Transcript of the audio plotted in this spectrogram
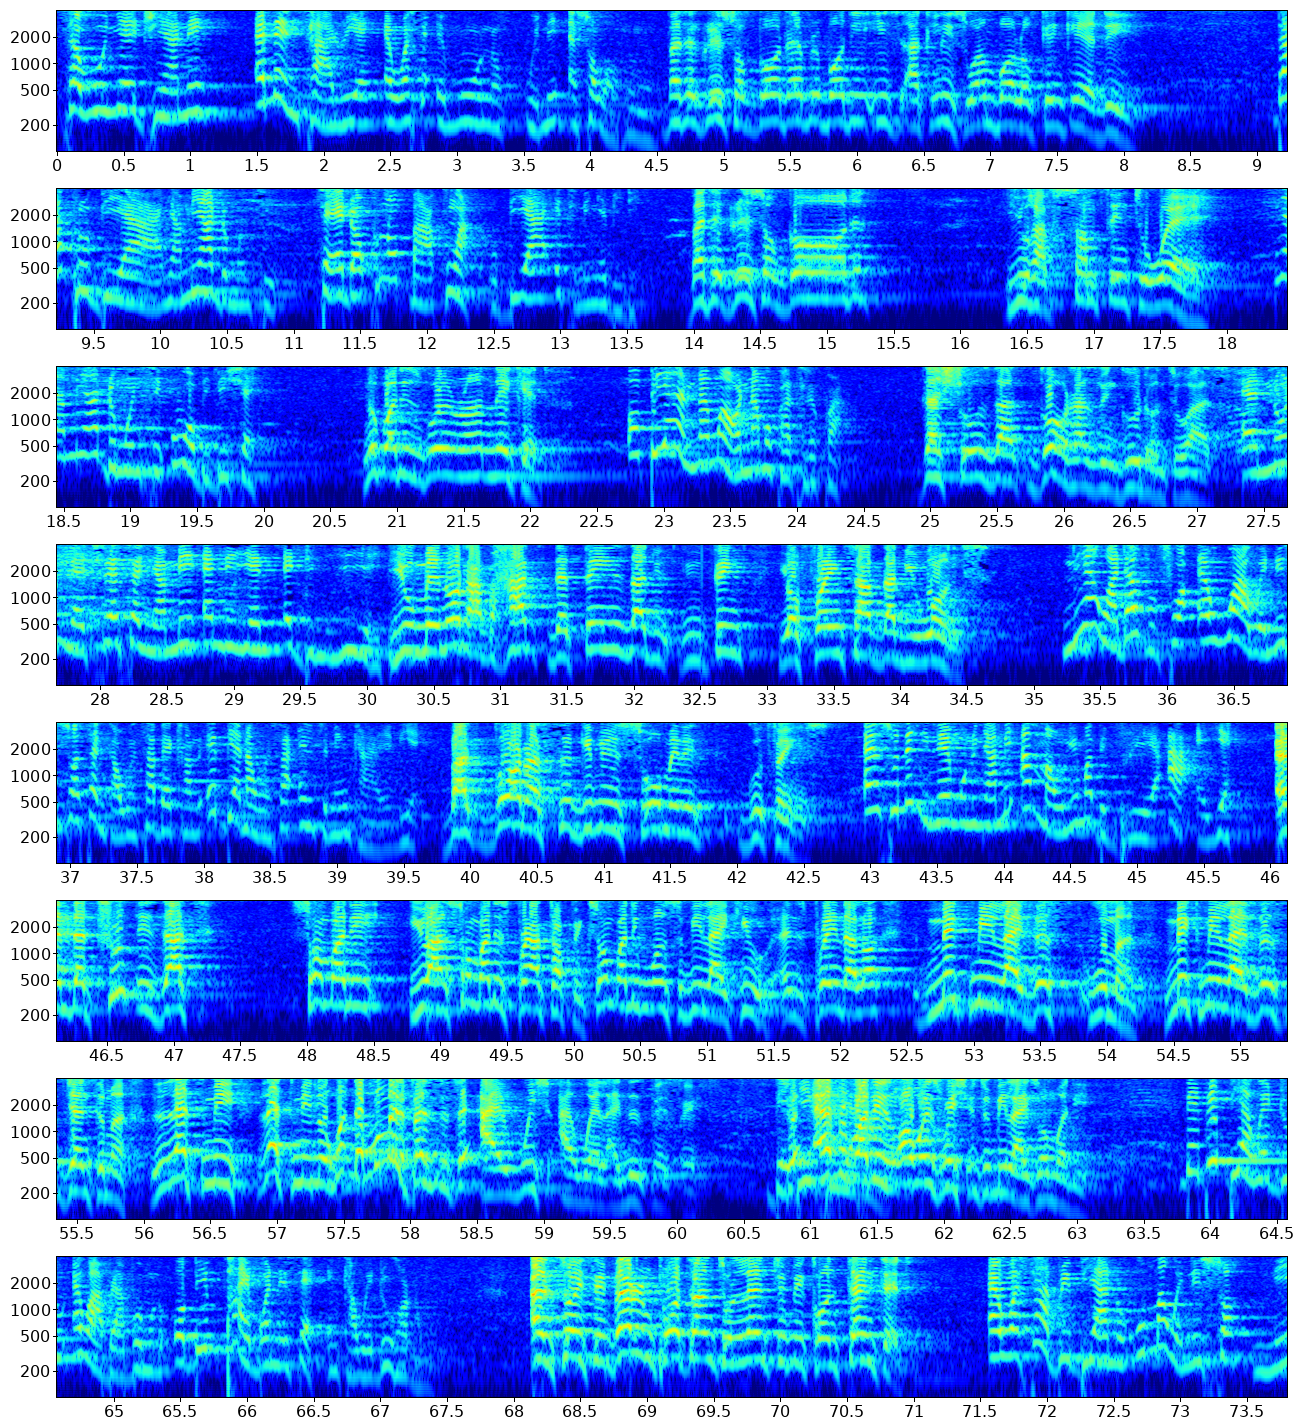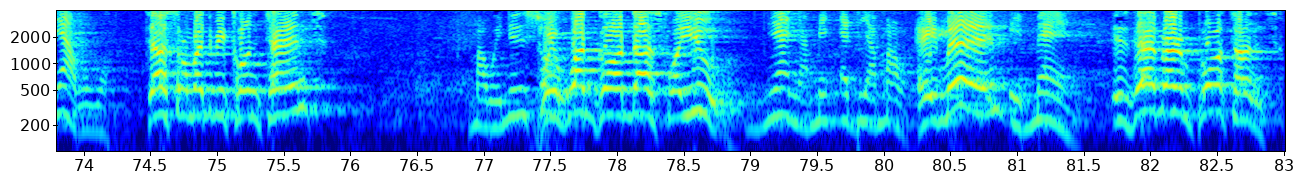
sɛ wonya aduane ɛne ntaareɛ ɛwɔ sɛ emu no w'ani ɛsɔ wɔ ho By the grace of God, everybody eats at least one bowl of kenke a day. da koro biara nyame adom nti sɛ yɛdɔkono baako a obiara ɛtumi nya bi di By the grace of God, you have something to wear. nyame adom nti wowɔ biribi hyɛ Nobody's going around naked. obiara nnam a ɔnam kwatere kwa That shows that God has been good unto us. ɛno na ɛkyerɛ sɛ nyame ɛne yɛn adi ne yie You may not have had the things that you, you think your friends have that you want. nea wada fofoɔ ɛwɔ a w'ani sɔ sɛ nka wo nsa bɛka no ebia na wo nsa ntumi nkaeɛ deɛ But God has still given you so many good things. ɛnso ne nyinaa mu no nyame ama wo nneɛma bebree a ɛyɛ And the truth is that Somebody, you are somebody's prayer topic. Somebody wants to be like you and is praying the Lord, make me like this woman, make me like this gentleman. Let me, let me know. What the moment the person say, I wish I were like this person. So everybody is always wishing to be like somebody. beebi bia wedu ɛwɔ abrabɔ mu no obi mpaebɔ ne sɛ nka wedu hɔ And so it's very important to learn to be contented. ɛwɔ sɛ abere bia no woma w'ani sɔ nea a wɔwɔ Tell somebody be content with what God does for you. nea nyame ɛde ama wo Amen. amen It's very, very important.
